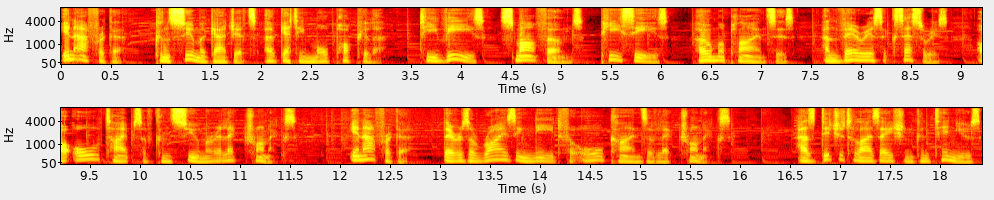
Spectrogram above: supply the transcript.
In Africa, consumer gadgets are getting more popular. TVs, smartphones, PCs, home appliances, and various accessories are all types of consumer electronics. In Africa, there is a rising need for all kinds of electronics. As digitalization continues,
